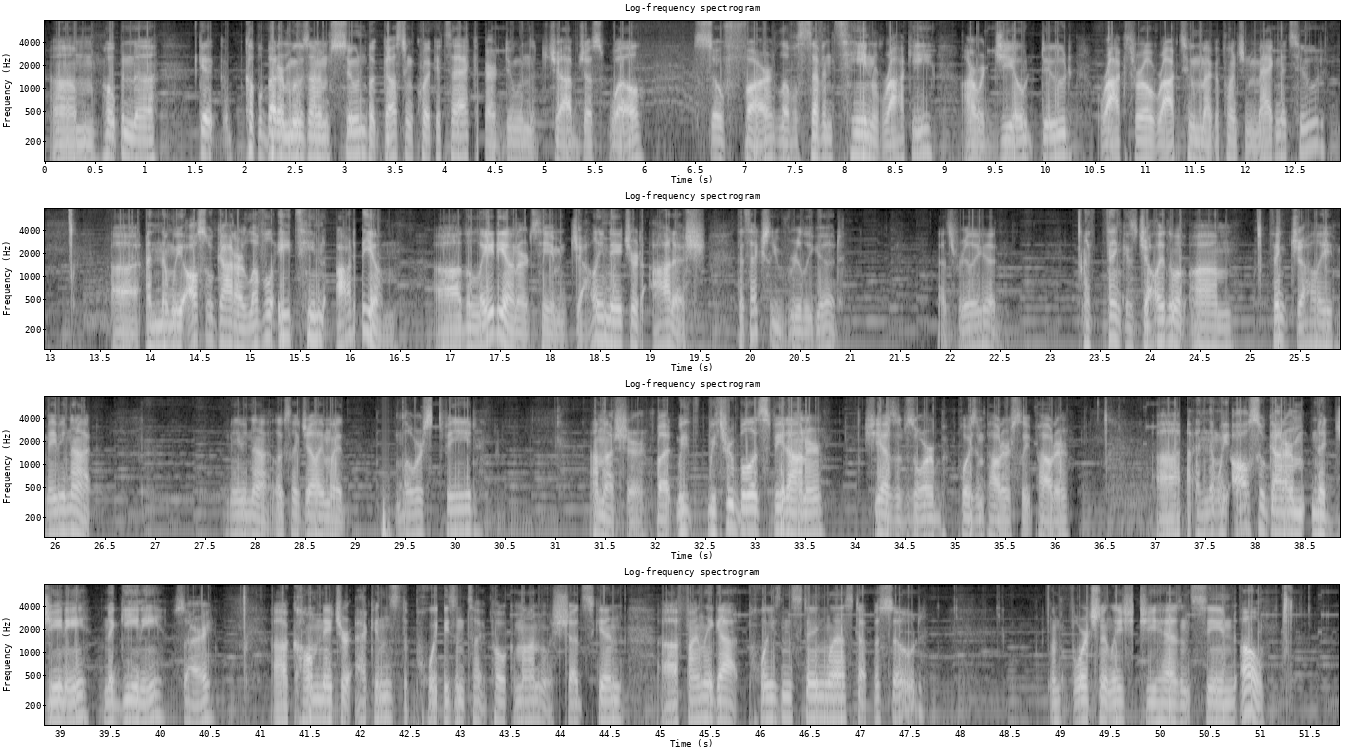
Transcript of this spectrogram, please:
Um, hoping to get a couple better moves on him soon, but Gust and Quick Attack are doing the job just well so far. Level 17, Rocky, our Geodude, Rock Throw, Rock Tomb, Mega Punch, and Magnitude. Uh, and then we also got our level 18 Audium, uh, the lady on our team, Jolly Natured Oddish. That's actually really good. That's really good. I think, is Jolly the, um, I think Jolly, maybe not. Maybe not. Looks like Jolly might lower speed. I'm not sure, but we we threw Bullet Seed on her. She has absorb, poison powder, sleep powder. Uh, and then we also got our Nagini, Nagini, sorry. Uh, Calm Nature Ekans, the poison type Pokemon with Shed Skin. Uh, finally got Poison Sting last episode. Unfortunately, she hasn't seen. Oh,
